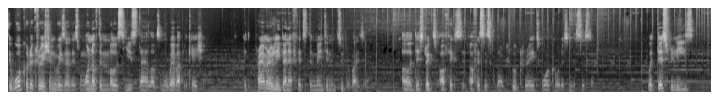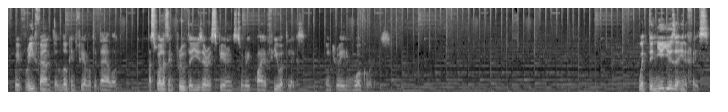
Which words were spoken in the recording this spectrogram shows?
The work order creation wizard is one of the most used dialogues in the web application. It primarily benefits the maintenance supervisor, or district office, office's clerk who creates work orders in the system. With this release, we've revamped the look and feel of the dialogue, as well as improved the user experience to require fewer clicks when creating work orders. With the new user interface,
